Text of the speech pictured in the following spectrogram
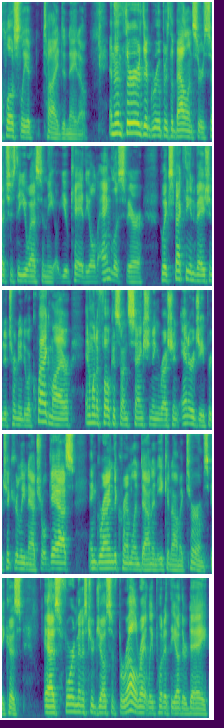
closely tied to NATO. And then third, the group is the balancers, such as the US and the UK, the old Anglosphere, who expect the invasion to turn into a quagmire and want to focus on sanctioning Russian energy, particularly natural gas, and grind the Kremlin down in economic terms. Because, as Foreign Minister Joseph Borrell rightly put it the other day,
